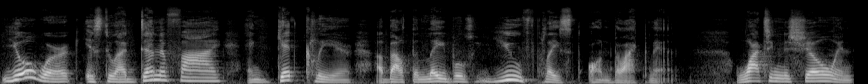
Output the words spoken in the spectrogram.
Your work is to identify and get clear about the labels you've placed on black men. Watching the show and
